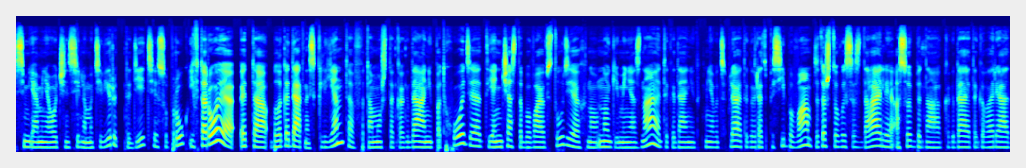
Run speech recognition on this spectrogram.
Семья меня очень сильно мотивирует, это дети, супруг. И второе — это благодарность клиентов, потому что когда они подходят, я не часто бываю в студиях, но многие меня знают, и когда они так меня выцепляют и говорят спасибо вам за то, что вы создали, особенно когда это говорят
